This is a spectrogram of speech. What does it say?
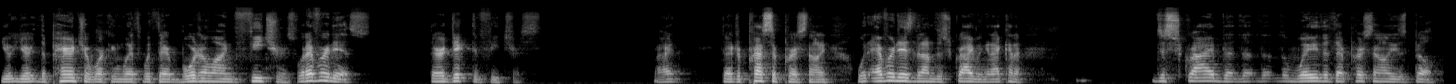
your, your the parent you're working with with their borderline features, whatever it is, their addictive features, right? Their depressive personality, whatever it is that I'm describing, and I kind of describe the, the, the, way that their personality is built.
